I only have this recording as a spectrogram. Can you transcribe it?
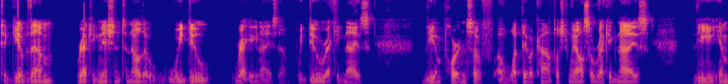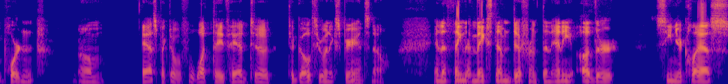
to give them recognition to know that we do recognize them. We do recognize the importance of of what they've accomplished. We also recognize the important um, aspect of what they've had to to go through and experience now. And the thing that makes them different than any other senior class,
